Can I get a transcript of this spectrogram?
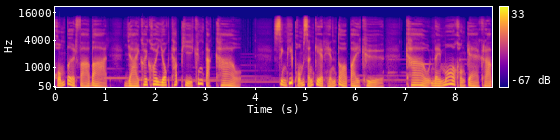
ผมเปิดฝาบาท ยายค่อยๆยกทัพพีขึ้นตักข้าว สิ่งที่ผมสังเกตเห็นต่อไปคือ ข้าวในหม้อของแกครับ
